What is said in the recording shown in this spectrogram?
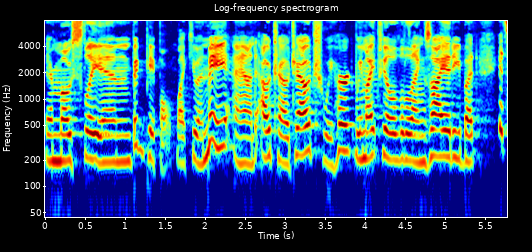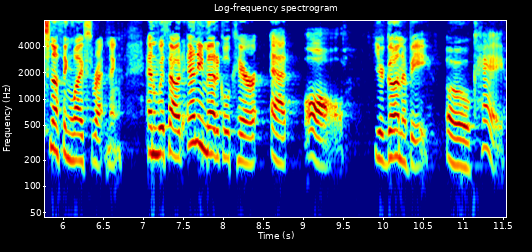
They're mostly in big people like you and me, and ouch, ouch, ouch, we hurt, we might feel a little anxiety, but it's nothing life threatening. And without any medical care at all, you're gonna be okay.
